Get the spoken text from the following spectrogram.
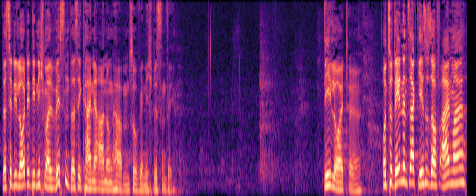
das sind die Leute, die nicht mal wissen, dass sie keine Ahnung haben. So wenig wissen sie. Die Leute. Und zu denen sagt Jesus auf einmal,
